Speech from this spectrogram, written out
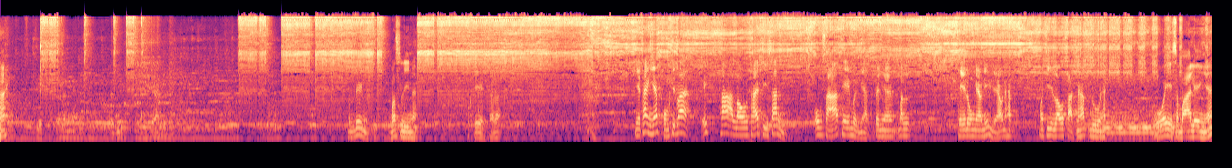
ฮะ มันลื่นวัสลีนอะโอเคได้ละเนี่ยถ้าอย่างเงี้ยผมคิดว่าเอ๊ะถ้าเราใช้ตีสั้นองศาเทหมึกเนี่ยเป็นไงมันเทลงแนวนี้อยู่แล้วนะครับบางทีเราสักนะครับดูนะฮะโอ้ยสบายเลยอย่างเงี้ย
